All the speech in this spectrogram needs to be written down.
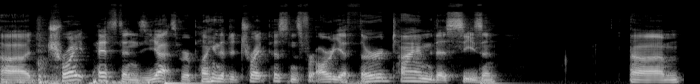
uh, Detroit Pistons, yes, we're playing the Detroit Pistons for already a third time this season. Um,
